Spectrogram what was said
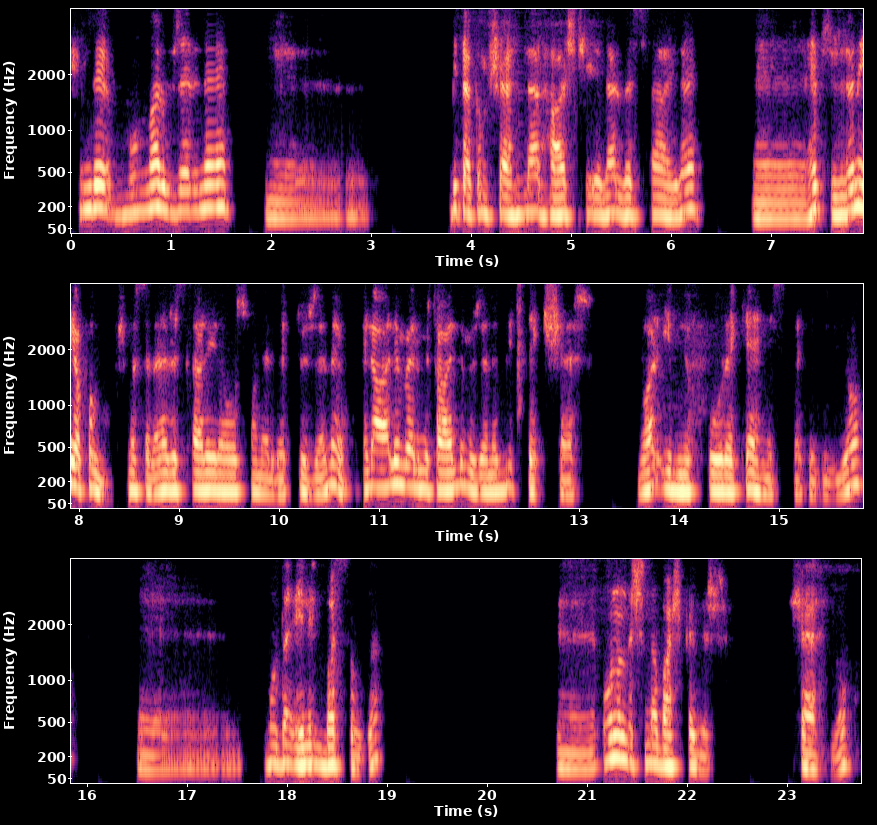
Şimdi bunlar üzerine e, bir takım şerhler, haşiyeler vesaire e, hepsi üzerine yapılmamış. Mesela Risale ile Osman Elbetti üzerine yok. El Alim ve Müteallim üzerine bir tek şerh var. İbn-i Fureke nispet ediliyor. E, burada eli basıldı. E, onun dışında başka bir şerh yok.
